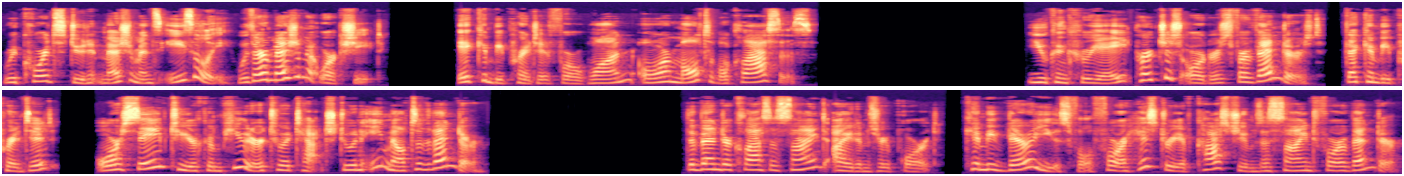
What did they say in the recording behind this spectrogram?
Record student measurements easily with our measurement worksheet. It can be printed for one or multiple classes. You can create purchase orders for vendors that can be printed or saved to your computer to attach to an email to the vendor. The Vendor Class Assigned Items report can be very useful for a history of costumes assigned for a vendor.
